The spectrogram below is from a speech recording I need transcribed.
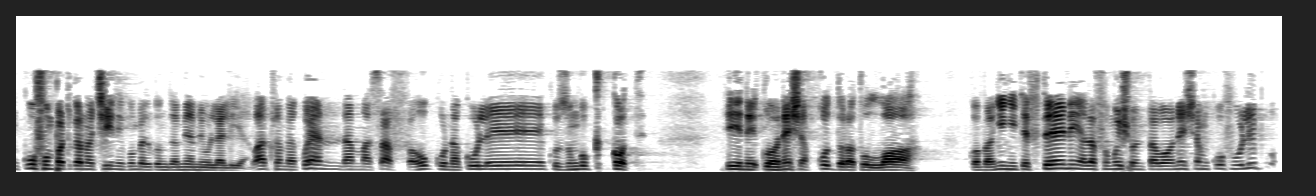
mkufu mpatukano chini kumbe alikuwa ngamia ameulalia. Watu wamekwenda masafa huku na kule kuzunguka kote. Hii ni kuonesha qudratullah kwamba nyinyi tafuteni alafu mwisho nitawaonesha mkufu ulipo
